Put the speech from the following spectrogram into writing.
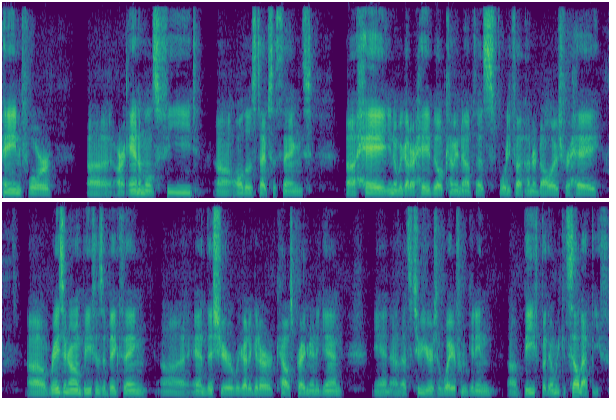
paying for uh, our animals' feed, uh, all those types of things. Hay, you know, we got our hay bill coming up. That's $4,500 for hay. raising our own beef is a big thing, and this year we got to get our cows pregnant again and uh, that's two years away from getting uh, beef. But then we could sell that beef.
